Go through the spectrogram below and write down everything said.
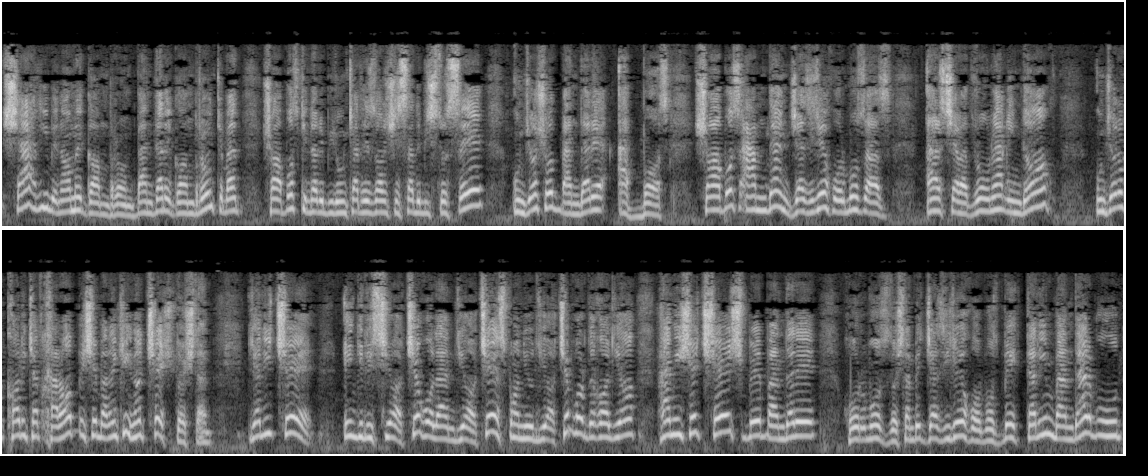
شهری به نام گامبرون. بندر گامبرون که بعد شعباس که داره بیرون کرد 1623 اونجا شد بندر عباس. شعباس عمدن جزیره هرمز از عرض شود. رونق این اونجا رو کاری کرد خراب بشه برای اینکه اینا چش داشتن. یعنی چه انگلیسیا چه هلندیا چه اسپانیولیا چه پرتغالیا همیشه چش به بندر هرمز داشتن به جزیره هرمز. بهترین بندر بود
